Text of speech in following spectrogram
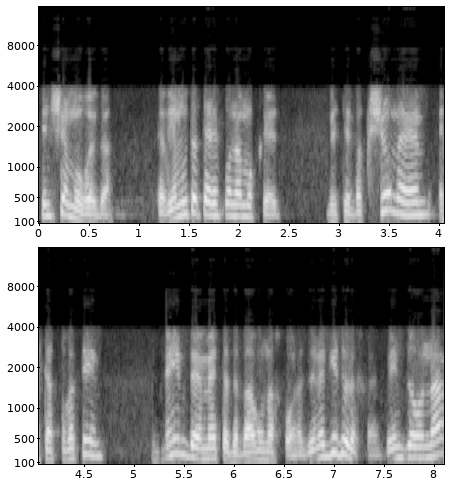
תנשמו רגע, תרימו את הטלפון למוקד, ותבקשו מהם את הפרטים. ואם באמת הדבר הוא נכון, אז הם יגידו לכם, ואם זו עונה,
